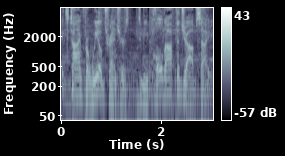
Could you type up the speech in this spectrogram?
It's time for wheeled trenchers to be pulled off the job site.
